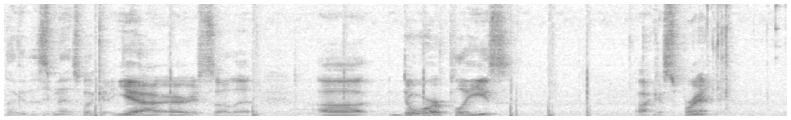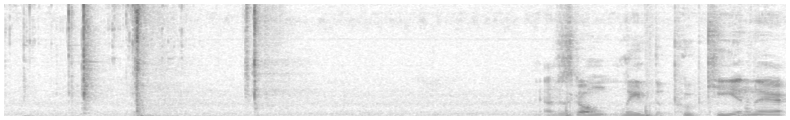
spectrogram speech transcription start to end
Look at this mess. Look at, yeah, I already saw that. Uh, door, please. Like a sprint. I'm just gonna leave the poop key in there.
